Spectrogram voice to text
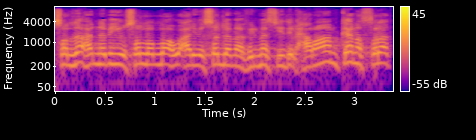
صلاها النبي صلى الله عليه وسلم في المسجد الحرام كانت صلاة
